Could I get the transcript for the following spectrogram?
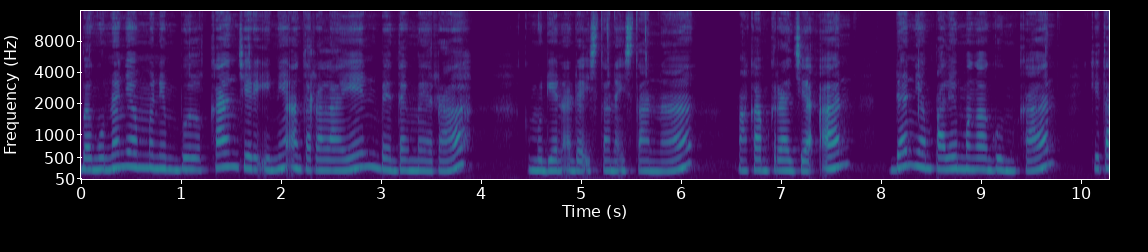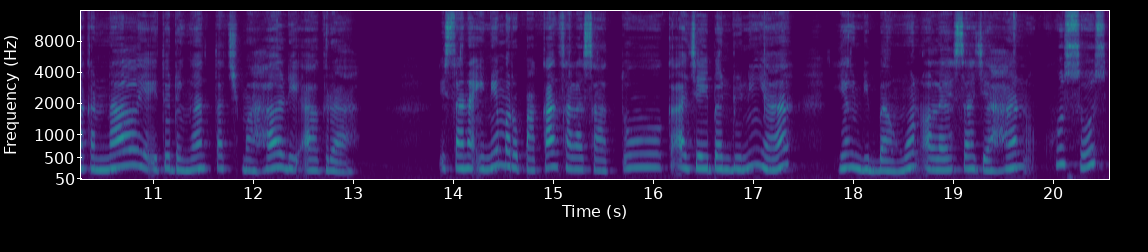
Bangunan yang menimbulkan ciri ini antara lain benteng merah, kemudian ada istana-istana, makam kerajaan, dan yang paling mengagumkan kita kenal yaitu dengan Taj Mahal di Agra. Istana ini merupakan salah satu keajaiban dunia yang dibangun oleh Shah Jahan khusus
